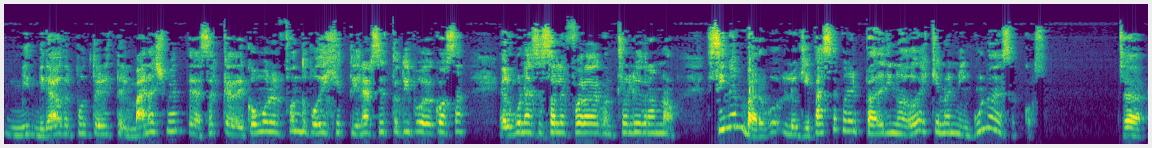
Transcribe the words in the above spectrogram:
mi- mirado desde el punto de vista del management acerca de cómo en el fondo podéis gestionar cierto tipo de cosas algunas se salen fuera de control y otras no sin embargo lo que pasa con el Padrino 2 es que no es ninguna de esas cosas o sea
